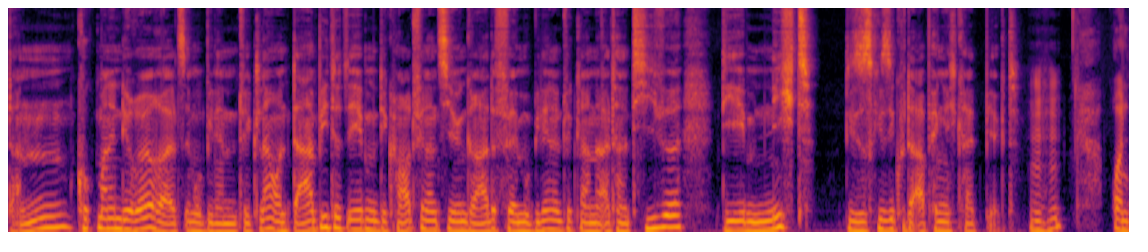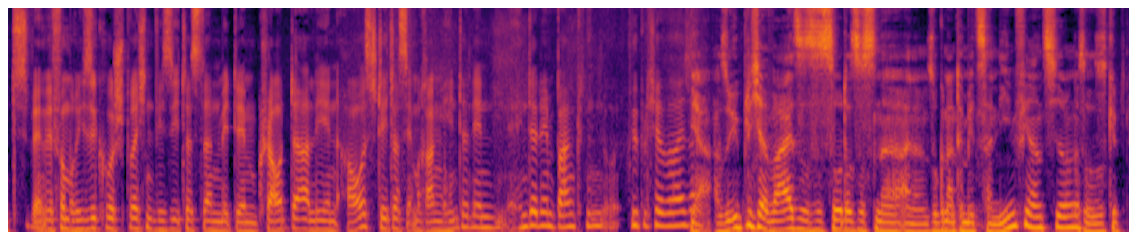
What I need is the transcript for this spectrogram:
dann guckt man in die Röhre als Immobilienentwickler und da bietet eben die Crowdfinanzierung gerade für Immobilienentwickler eine Alternative, die eben nicht dieses Risiko der Abhängigkeit birgt. Mhm. Und wenn wir vom Risiko sprechen, wie sieht das dann mit dem Crowd-Darlehen aus? Steht das im Rang hinter den, hinter den Banken üblicherweise? Ja, also üblicherweise ist es so, dass es eine, eine sogenannte Mezzaninfinanzierung ist. Also es gibt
